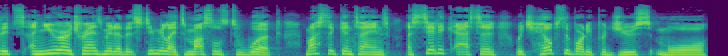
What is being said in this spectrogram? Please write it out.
It's a neurotransmitter that stimulates muscles to work. Mustard contains acetic acid, which helps the body produce more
